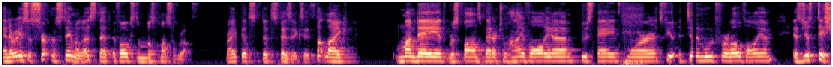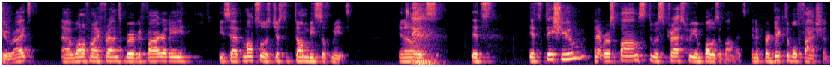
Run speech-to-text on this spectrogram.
and there is a certain stimulus that evokes the most muscle growth. Right? That's that's physics. It's not like Monday it responds better to high volume. Tuesday it's more it's, feel, it's in the mood for low volume. It's just tissue, right? Uh, one of my friends, Borge Fagerli, he said muscle is just a dumb piece of meat. You know, it's it's it's tissue and it responds to a stress we impose upon it in a predictable fashion.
